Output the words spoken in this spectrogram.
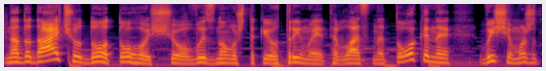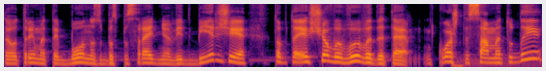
На додачу до того, що ви знову ж таки отримаєте власне токени, ви ще можете отримати бонус безпосередньо від біржі. Тобто, якщо ви виведете кошти саме туди,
